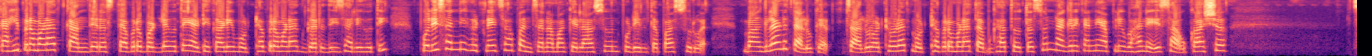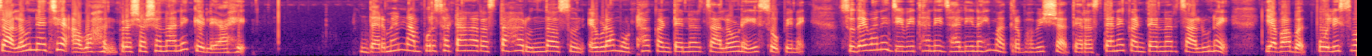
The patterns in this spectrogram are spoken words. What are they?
काही प्रमाणात कांदे रस्त्यावर पडले होते. या ठिकाणी मोठ्या प्रमाणात गर्दी झाली होती. पोलिसांनी घटनेचा पंचनामा केला असून पुढील तपास सुरू आहे. बागलाण तालुक्यात चालू आठवड्यात मोठ्या प्रमाणात अपघात होत असून नागरिकांनी आपली वाहने सावकाश चालवण्याचे आवाहन प्रशासनाने केले आहे. दरम्यान नागपूर सटाणा रस्ता हा रुंद असून एवढा मोठा कंटेनर चालवणे सोपे नाही. सुदैवाने जीवितहानी झाली नाही मात्र भविष्यात या रस्त्याने कंटेनर चालू नये याबाबत पोलीस व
